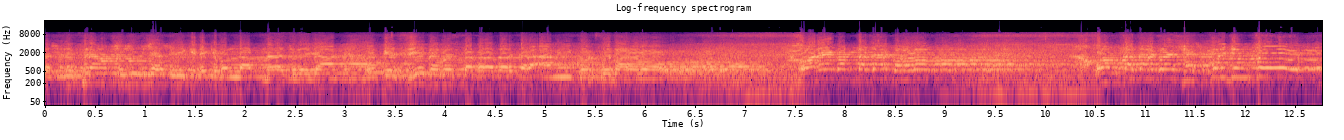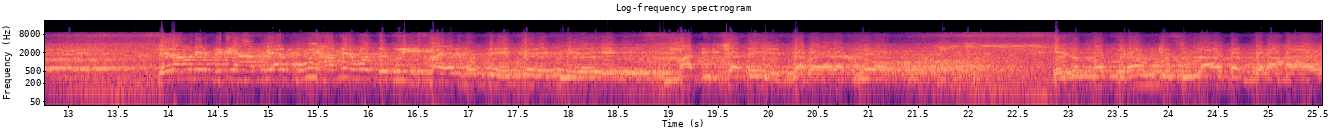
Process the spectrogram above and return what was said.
কথা শুনে ফেরাউন শ্বশুর শাশুড়িকে ডেকে বলল, আপনারা চলে যান, ওকে যে ব্যবস্থা করা দরকার আমি করতে পারব। অনেক অত্যাচার করল। অত্যাচার করে শেষ পর্যন্ত ফেরাউনের দুই হাতের মধ্যে, দুই পায়ের মধ্যে মেরে মাটির সাথে দাবায় রাখল। এজন্য ফেরাউনকে জুল আওতার বলা হয়।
